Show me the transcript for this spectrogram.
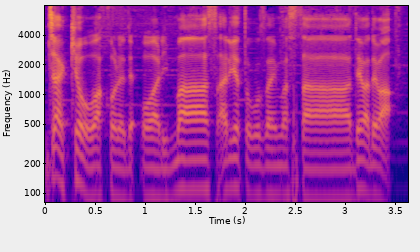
じゃあ今日はこれで終わります。ありがとうございました。ではでは。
